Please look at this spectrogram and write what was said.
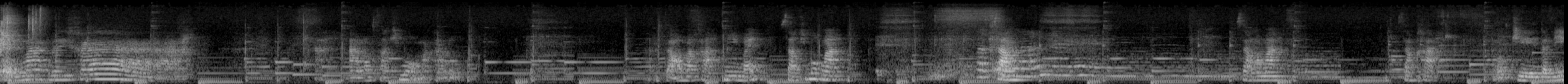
เก่งมากเลยค่ะอ่าลองสั่งขี้มูกออกมาค่ะลูกจะเอามาค่ะ มีไหมสั่งขี้มูกมาสั่งสั่งเอามาสั่งค่ะ โอเค ตอนนี้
